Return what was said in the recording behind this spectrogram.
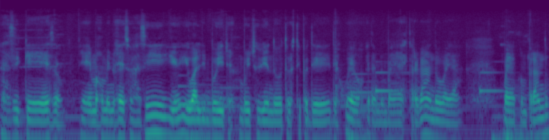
así que eso, eh, más o menos eso es así. igual voy, voy subiendo otros tipos de, juegos que también vaya descargando, vaya, vaya comprando.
